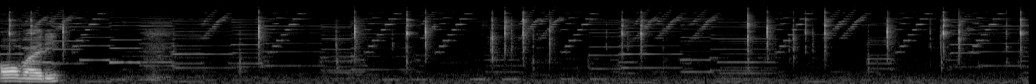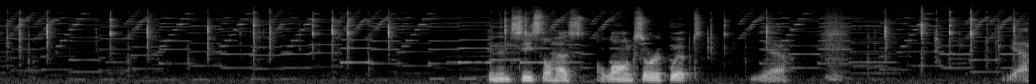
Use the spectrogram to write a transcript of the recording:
Alrighty. Cecil has a longsword equipped. Yeah. Yeah.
